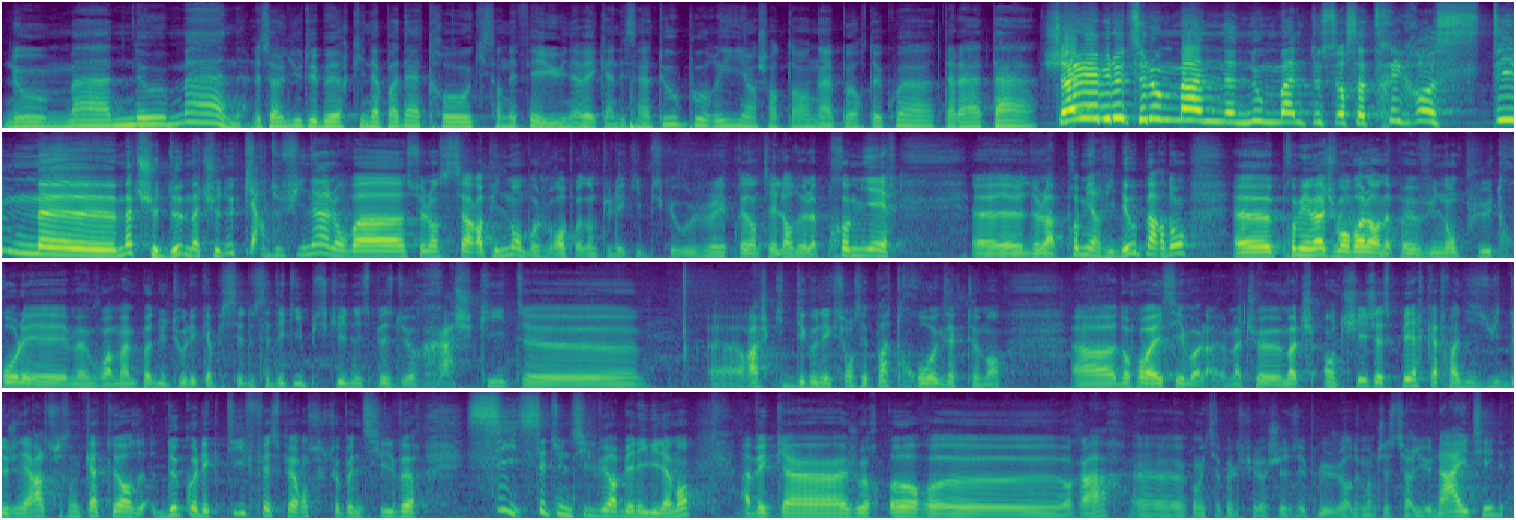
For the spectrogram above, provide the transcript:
Newman, Newman, le seul youtubeur qui n'a pas d'intro, qui s'en est fait une avec un dessin tout pourri en chantant n'importe quoi. Ta-da-ta. Salut les c'est Newman Newman te sort sa très grosse team euh, Match 2, match 2, quart de finale, on va se lancer ça rapidement. Bon, je vous représente plus l'équipe puisque je l'ai présenté lors de la première... euh, de la première vidéo, pardon. Euh, premier match, bon voilà, on n'a pas vu non plus trop les, voire même pas du tout les capacités de cette équipe, puisqu'il y a une espèce de rage kit, euh, rage kit déconnexion, c'est pas trop exactement. Euh, donc on va essayer, voilà, match, euh, match entier, j'espère, 98 de général, 74 de collectif, espérons que ce soit une silver, si c'est une silver bien évidemment, avec un joueur or euh, rare, comment il s'appelle celui-là, je sais plus, joueur de Manchester United.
